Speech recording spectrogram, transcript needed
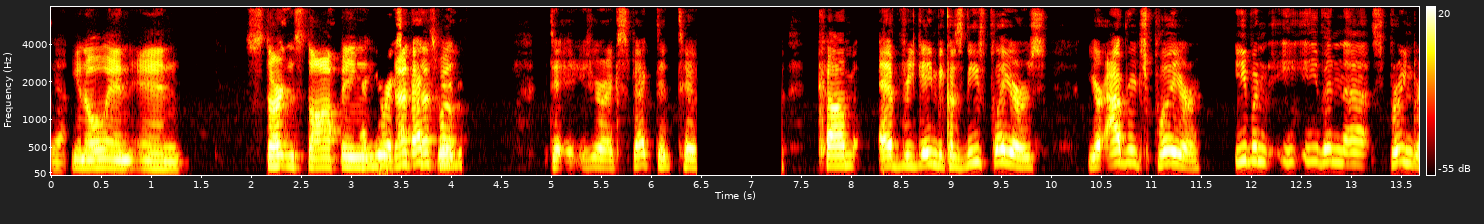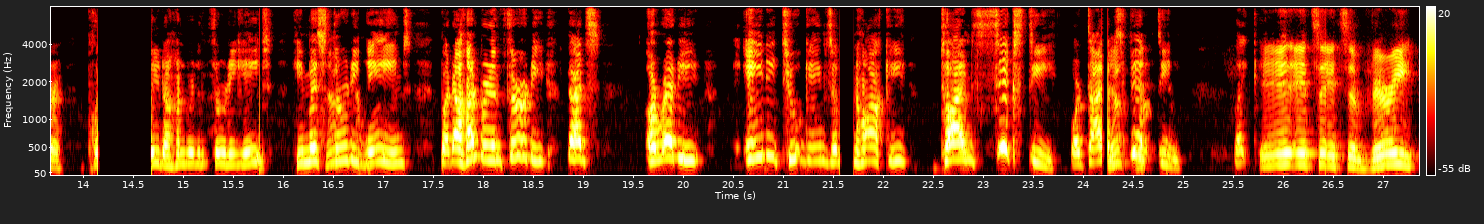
yeah. you know, and and starting stopping. And you're expected. That, that's what to, you're expected to come every game because these players, your average player, even even uh, Springer played 130 games. He missed 30 games, but 130 that's already 82 games in hockey times 60 or times 50. Like it, it's a, it's a very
